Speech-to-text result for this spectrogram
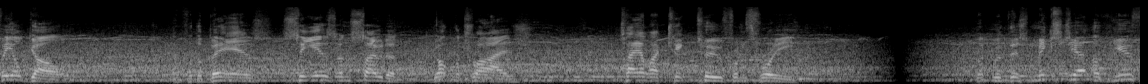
field goal. And for the Bears, Seers and Soden got the tries. Taylor kicked two from three. But with this mixture of youth,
